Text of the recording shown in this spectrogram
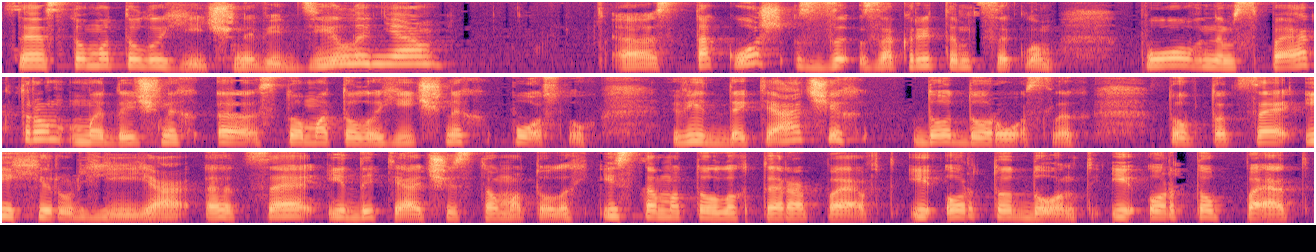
Це стоматологічне відділення. Е, Також з закритим циклом, повним спектром медичних стоматологічних послуг від дитячих до дорослих. Тобто це і хірургія, е, це і дитячий стоматолог, і стоматолог-терапевт, і ортодонт, і ортопед.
